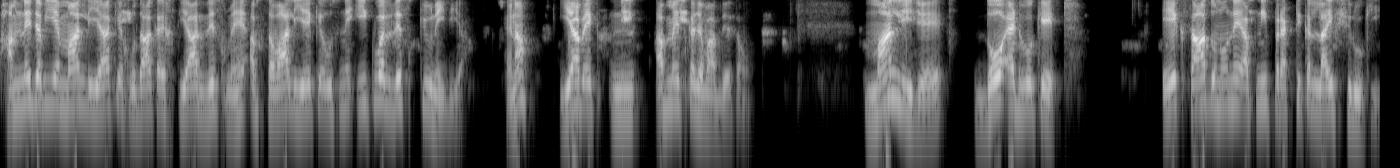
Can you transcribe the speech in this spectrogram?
हमने जब ये मान लिया कि खुदा का इख्तियार रिस्क में है अब सवाल ये कि उसने इक्वल रिस्क क्यों नहीं दिया? है ना? ये अब एक अब मैं इसका जवाब देता हूँ। मान लीजिए दो एडवोकेट एक साथ उन्होंने अपनी प्रैक्टिकल लाइफ शुरू की।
